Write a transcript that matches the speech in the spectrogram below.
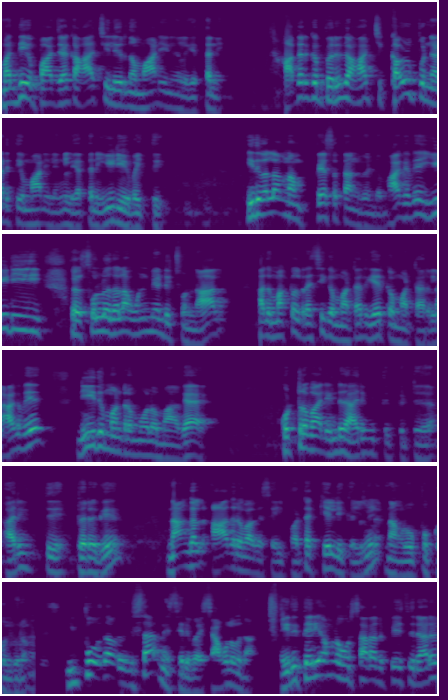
மத்திய பாஜக ஆட்சியில் இருந்த மாநிலங்கள் எத்தனை? அதற்கு பிறகு ஆட்சி கழுப்பு நடத்திய மாநிலங்கள் எத்தனை? ஈடியை வைத்து. இதுவெல்லாம் நாம் பேசத்தான் வேண்டும். ஆகவே இடி சொல்வதெல்லாம் உண்மை என்று சொன்னால் அது மக்கள் ரசிக்க மாட்டார் ஏற்க மாட்டார்கள். ஆகவே நீதிமன்றம் மூலமாக குற்றவாளி என்று அறிவித்து விட்டு அறிவித்து பிறகு நாங்கள் ஆதரவாக செயல்பட்ட கேள்விகள் நாங்கள் ஒப்புக்கொள்கிறோம். இப்போது அவர் விசாரணை சிறைவாசி அவ்வளவுதான். இது தெரியாமல ஒரு சாரார் பேசுகிறாரு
